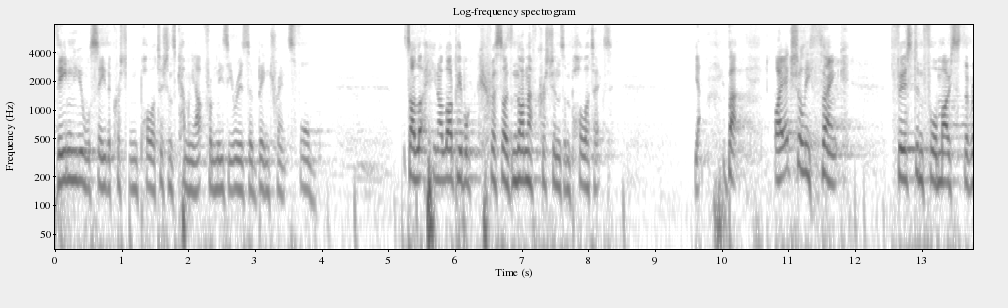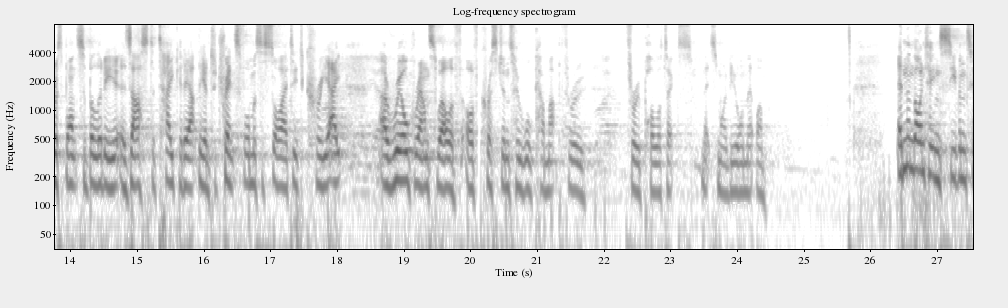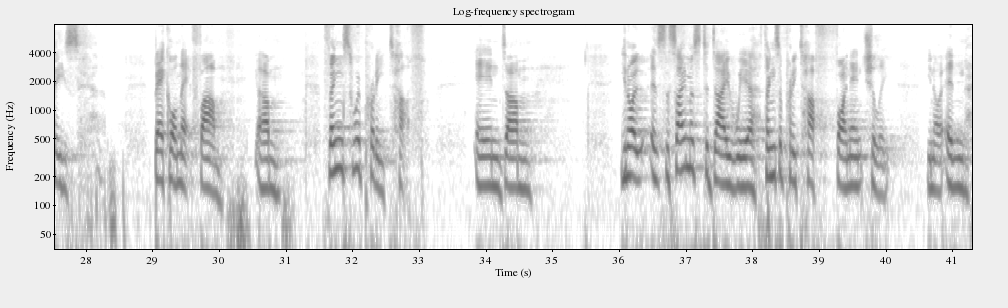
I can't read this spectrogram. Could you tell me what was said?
then you will see the Christian politicians coming out from these areas of being transformed. So, you know, a lot of people criticize not enough Christians in politics. Yeah, but I actually think, first and foremost, the responsibility is us to take it out there and to transform a society, to create a real groundswell of, of Christians who will come up through, through politics. That's my view on that one. In the 1970s, back on that farm, um, things were pretty tough. And, um, you know, it's the same as today where things are pretty tough financially. You know, and,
